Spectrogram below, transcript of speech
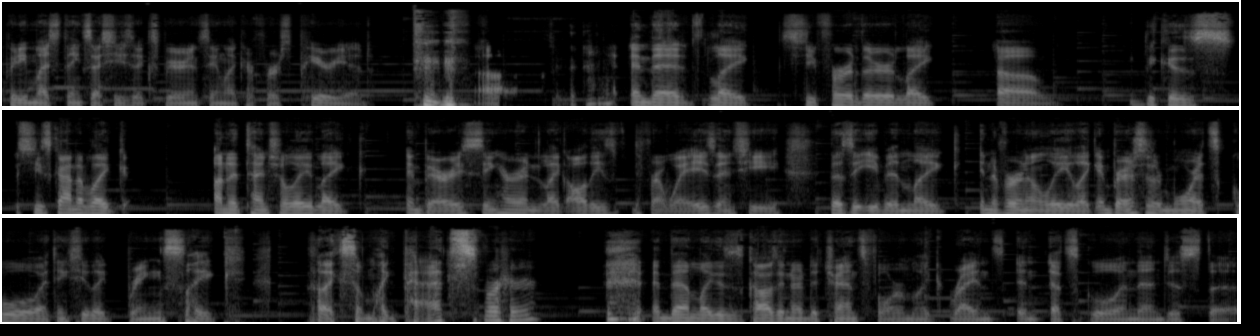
pretty much thinks that she's experiencing like her first period, and then like she further like, um, because she's kind of like unintentionally like embarrassing her in like all these different ways and she does it even like inadvertently like embarrasses her more at school. I think she like brings like like some like pads for her and then like this is causing her to transform like right in, in at school and then just uh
